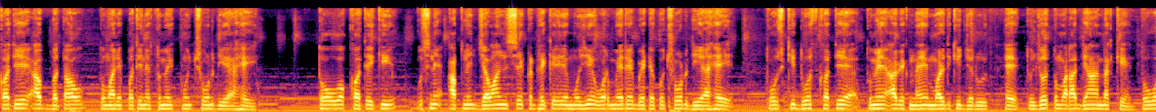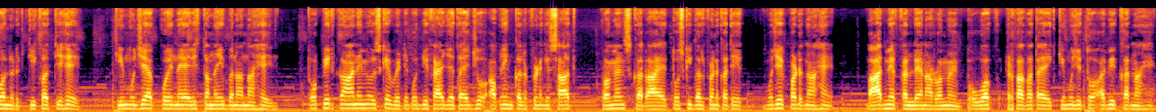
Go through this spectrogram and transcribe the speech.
कहती है, अब बताओ, तुम्हारे पति ने तुम्हें क्यों छोड़ दिया है? तो वो कहते कि, उसने अपने जवान से कटने के लिए मुझे और मेरे बेटे को छोड़ दिया है। तो उसकी दोस्त कहती है, तुम्हें अब एक नए मर्द की ज़रूरत है तो जो तुम्हारा ध्यान रखे। तो वो लड़की कहती है कि, मुझे अब कोई नया रिश्ता नहीं बनाना है। तो फिर कहानी में उसके बेटे को दिखाया जाता है जो अपनी गर्लफ्रेंड के साथ रोमांस कर रहा है। तो उसकी गर्लफ्रेंड कहती है, मुझे पढ़ना है, बाद में कर लेना रोमांस तो वह लड़का कहता है कि, मुझे तो अभी करना है।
